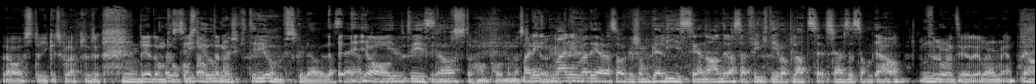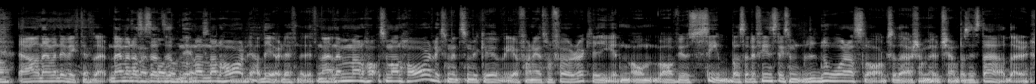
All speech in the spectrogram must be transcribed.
ja, Österrikes kollaps också. Mm. Det är de två konstanterna. ungersk triumf skulle jag vilja säga. Ja, givetvis. Ja. Måste ha en podd man, man invaderar saker som Galicien och andra så fiktiva platser känns det som. Ja, mm. förlorar en tredjedel av armén. Ja. ja, nej men det är viktigt. Där. Nej men alltså, så, så man, man, har, ja det gör det definitivt. Nej, nej, men man har, så man har liksom inte så mycket erfarenhet från förra kriget om, av just SIB. Alltså det finns liksom några slag sådär som utkämpas i städer.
